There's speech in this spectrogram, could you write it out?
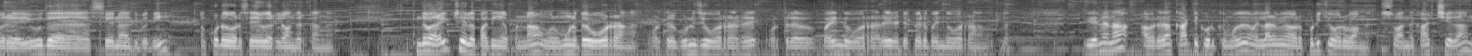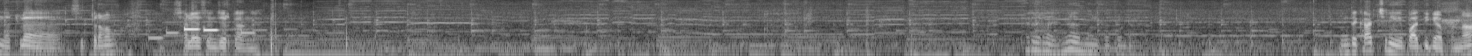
ஒரு யூத சேனாதிபதி. கூட ஒரு சேவகர்லாம் வந்திருக்காங்க. இந்த ரைட் சைடில் பார்த்தீங்க அப்படின்னா ஒரு மூணு பேர் ஓடுறாங்க. ஒருத்தர் குனிஞ்சு ஓடுறாரு ஒருத்தர் பயந்து ஓடுறாரு ரெண்டு பேர் பயந்து ஓடுறாங்க அந்த இடத்துல. இது என்னென்னா அவர் தான் காட்டி கொடுக்கும்போது எல்லாருமே அவரை பிடிக்க வருவாங்க. ஸோ அந்த காட்சியை தான் அந்த இடத்துல சித்திரமாக சிலையாக செஞ்சுருக்காங்க. இந்த காட்சி நீங்கள் பார்த்தீங்க அப்படின்னா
